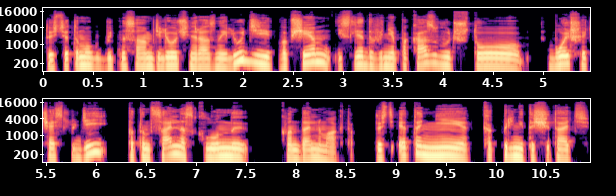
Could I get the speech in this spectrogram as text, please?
То есть это могут быть на самом деле очень разные люди. Вообще исследования показывают, что большая часть людей потенциально склонны к вандальным актам. То есть это не, как принято считать,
